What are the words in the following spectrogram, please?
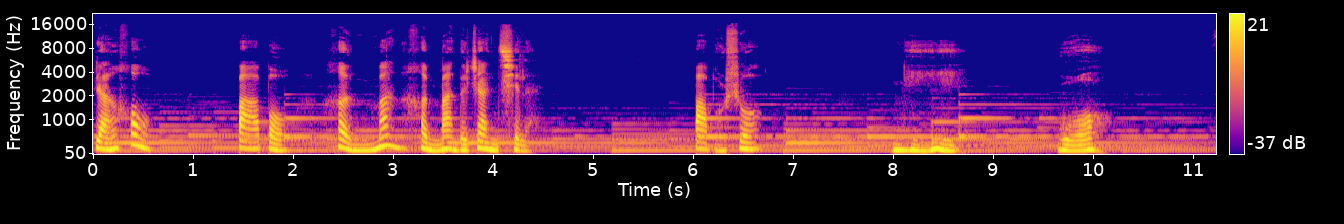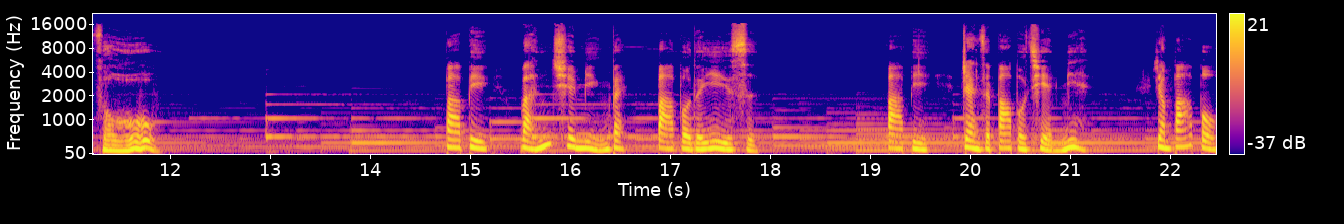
然后，巴布很慢很慢的站起来。巴布说：“你，我，走。”芭比完全明白巴布的意思。芭比站在巴布前面，让巴布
